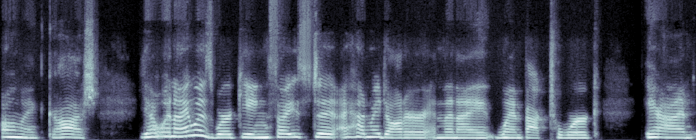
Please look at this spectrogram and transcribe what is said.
Oh my gosh. Yeah, when I was working, so I used to, I had my daughter and then I went back to work. And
